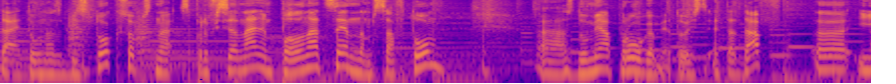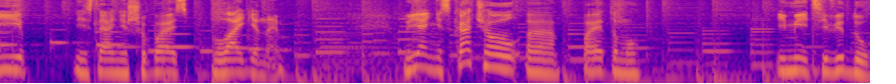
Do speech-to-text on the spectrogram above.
да, это у нас бисток, собственно, с профессиональным полноценным софтом э, с двумя прогами. То есть это DAV э, и, если я не ошибаюсь, плагины. Но я не скачивал, э, поэтому имейте в виду,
